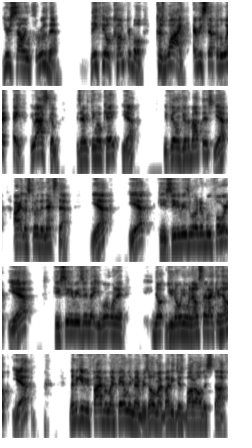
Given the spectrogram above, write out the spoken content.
you're selling through them. They feel comfortable. Because why? Every step of the way, you ask them, is everything okay? Yep. You feeling good about this? Yep. All right, let's go to the next step. Yep. Yep. Can you see the reason we want to move forward? Yep. Can you see the reason that you won't want to? know, do you know anyone else that I can help? Yep. Let me give you five of my family members. Oh, my buddy just bought all this stuff.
